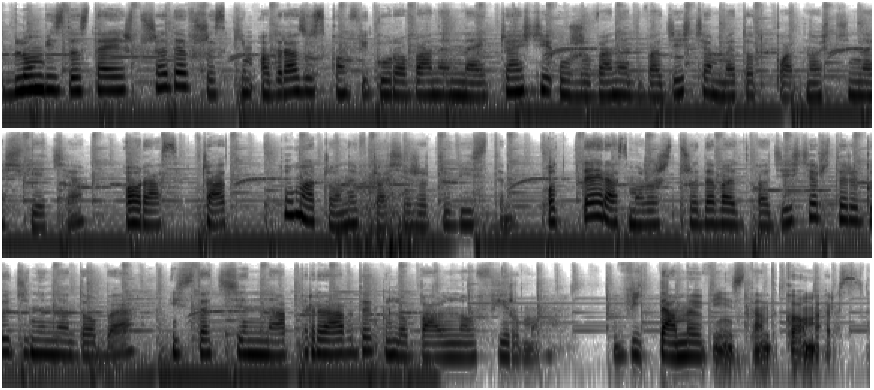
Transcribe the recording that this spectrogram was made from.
W Bloombis dostajesz przede wszystkim od razu skonfigurowane najczęściej używane 20 metod płatności na świecie oraz czat tłumaczony w czasie rzeczywistym. Od teraz możesz sprzedawać 24 godziny na dobę i stać się naprawdę globalną firmą. Witamy w Instant Commerce.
